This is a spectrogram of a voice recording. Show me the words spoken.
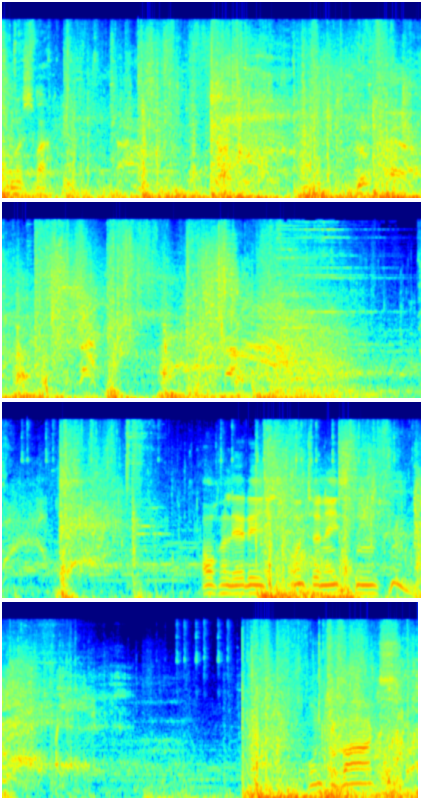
Ich muss warten. Auch erledigt. Und der nächsten. Und die Wags.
